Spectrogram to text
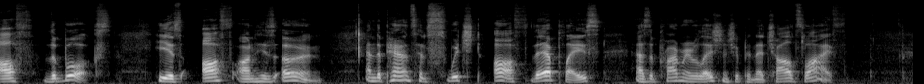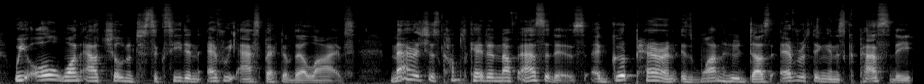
off the books. He is off on his own. And the parents have switched off their place as the primary relationship in their child's life. We all want our children to succeed in every aspect of their lives. Marriage is complicated enough as it is. A good parent is one who does everything in his capacity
